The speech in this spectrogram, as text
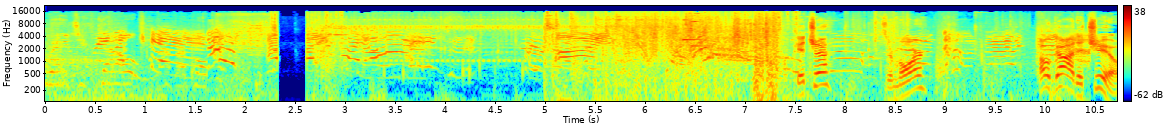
Where'd you go? Getcha? Is there more? Oh god, it's you.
